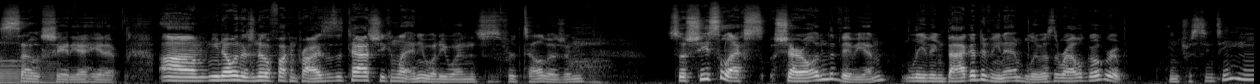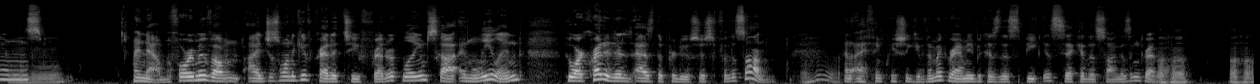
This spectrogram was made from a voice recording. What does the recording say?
So shady. I hate it. Um, you know when there's no fucking prizes attached, you can let anybody win. It's just for television. So she selects Cheryl and the Vivian, leaving Baga, Davina, and Blue as the rival girl group. Interesting teams. And now, before we move on, I just want to give credit to Frederick William Scott and Leland, who are credited as the producers for the song. And I think we should give them a Grammy because this beat is sick and the song is incredible. Uh huh. Uh-huh.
